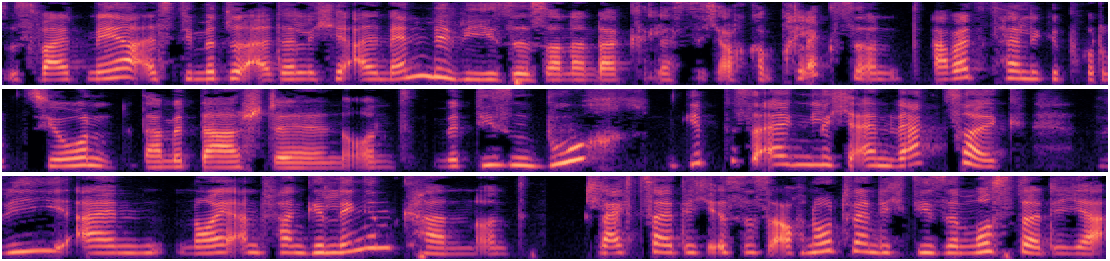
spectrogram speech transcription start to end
ist weit mehr als die mittelalterliche Allmendewiese, sondern da lässt sich auch komplexe und arbeitsteilige Produktion damit darstellen. Und mit diesem Buch gibt es eigentlich ein Werkzeug, wie ein Neuanfang gelingen kann. Und gleichzeitig ist es auch notwendig, diese Muster, die ja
